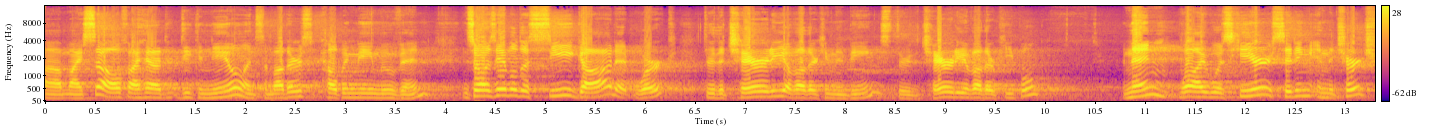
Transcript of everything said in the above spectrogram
uh, myself, I had Deacon Neil and some others helping me move in. And so I was able to see God at work through the charity of other human beings, through the charity of other people. And then, while I was here sitting in the church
